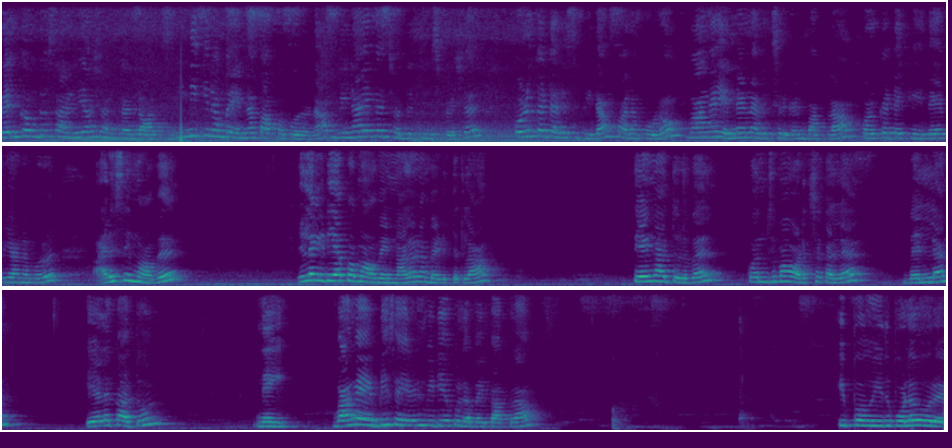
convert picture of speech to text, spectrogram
Welcome to Saranya Shankar logs இன்னைக்கு நம்ம என்ன பார்க்க போறோம்னா விநாயகர் சதுர்த்தி ஸ்பெஷல் கொழுக்கட்டை ரெசிபி தான் பண்ண போறோம். வாங்க என்னென்ன வச்சிருக்கேன்னு பார்க்கலாம். கொழுக்கட்டைக்கு தேவையான பொருள் அரிசி மாவு இல்லை இடியாப்ப மாவு வேணாலும் நம்ம எடுத்துக்கலாம். தேங்காய் துருவல் கொஞ்சமாக உடச்சக்கல்ல வெல்லம் ஏலக்காய் தூள் நெய். வாங்க எப்படி செய்யறேன்னு வீடியோக்குள்ளே போய் பார்க்கலாம். இப்போது இது போல் ஒரு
